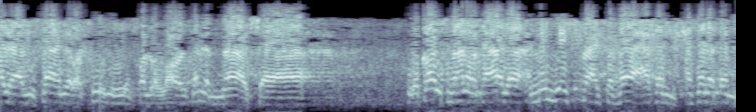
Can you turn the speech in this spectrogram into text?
على لسان رسوله صلى الله عليه وسلم ما شاء. وقال سبحانه وتعالى من يشفع شفاعة حسنة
